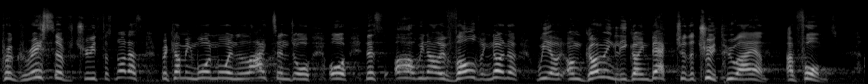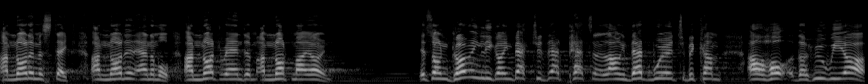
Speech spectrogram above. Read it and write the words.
progressive truth. It's not us becoming more and more enlightened or, or this, oh, we're now evolving. No, no, we are ongoingly going back to the truth who I am. I'm formed. I'm not a mistake. I'm not an animal. I'm not random. I'm not my own. It's ongoingly going back to that pattern, allowing that word to become our whole, the who we are.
